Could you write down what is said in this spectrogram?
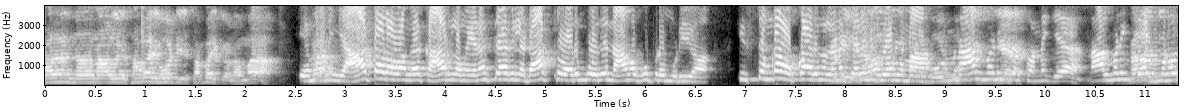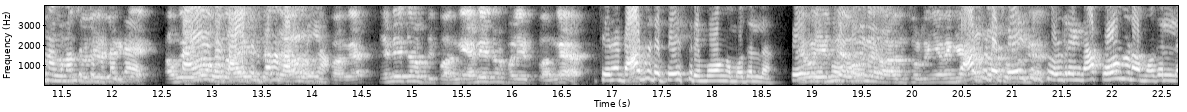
நான் நான் நாலு சவாரி ஓட்டி சம்பாதிக்க வேணாமா ஏமா நீங்க ஆட்டோல வாங்க கார்ல வாங்க. எனக்கு தேவையில்ல. டாக்டர் வரும்போதே நாங்க கூப்பிட முடியும். இஷ்டம்னா உட்காருங்க இல்லைன்னா கிளம்பி போங்கம்மா. நம்ம நாலு மணிக்கு. தான் சொன்னீங்க. நாலு மணிக்கு அஞ்சு கூட நாங்க எடுப்பாங்க? சரி நான் டாக்டர்கிட்ட பேசுறேன் போங்க முதல்ல. பேசுறேன் டாக்டர்கிட்ட கரெக்டா சொல்லுங்க. பேசுற சொல்றீங்கன்னா போங்க நான் முதல்ல.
